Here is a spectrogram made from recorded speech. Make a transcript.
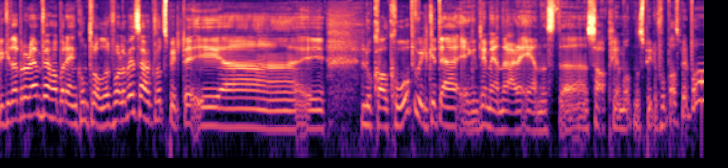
hvilket er et problem, for jeg har bare én kontroller foreløpig, så jeg har ikke fått spilt det i, uh, i lokal coop, hvilket jeg egentlig mener er det eneste saklige måten å spille fotballspill på.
